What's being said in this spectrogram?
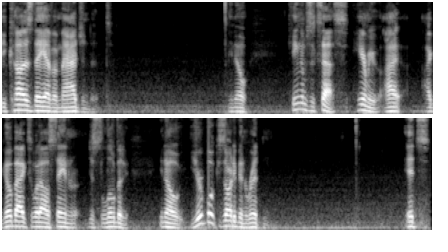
because they have imagined it. You know, kingdom success. Hear me. I I go back to what I was saying just a little bit. You know, your book has already been written. It's,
